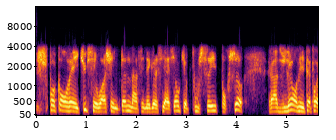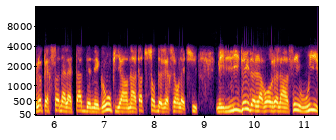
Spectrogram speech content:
Je suis pas convaincu que c'est Washington dans ces négociations qui a poussé pour ça. Rendu là, on n'était pas là, personne à la table de négo, puis on entend toutes sortes de versions là-dessus. Mais l'idée de l'avoir relancé, oui,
